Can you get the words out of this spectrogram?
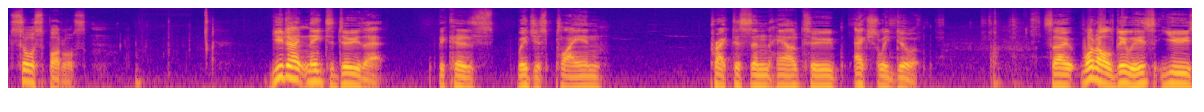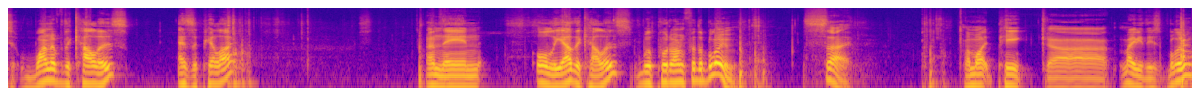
sauce bottles. You don't need to do that because we're just playing, practicing how to actually do it. So what I'll do is use one of the colours as a pillow. And then all the other colours we'll put on for the bloom. So, I might pick uh, maybe this blue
